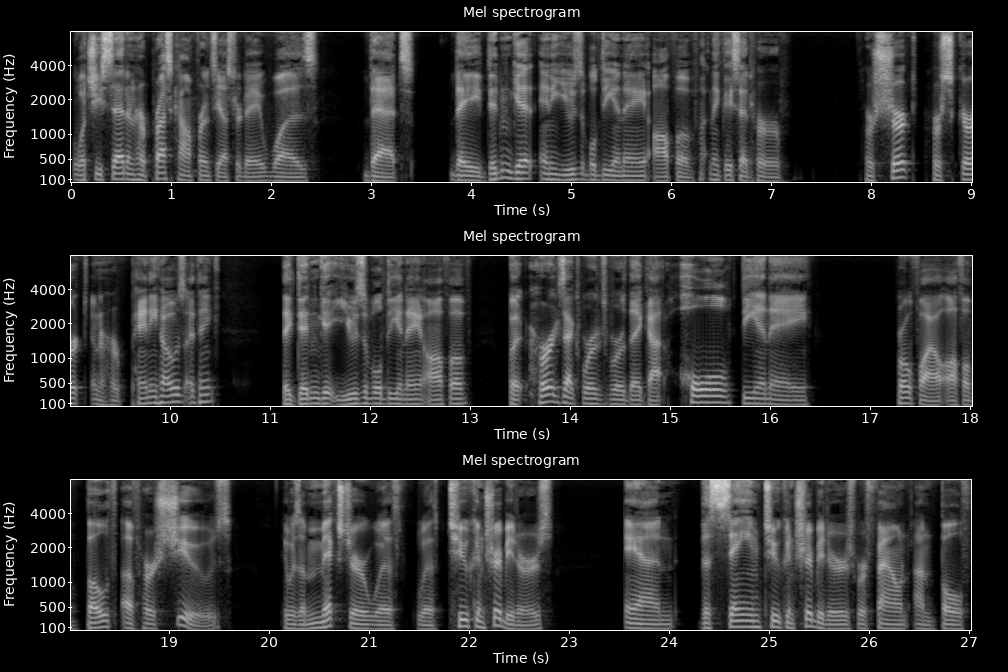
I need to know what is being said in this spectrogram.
what she said in her press conference yesterday was that they didn't get any usable DNA off of. I think they said her her shirt, her skirt, and her pantyhose. I think they didn't get usable DNA off of. But her exact words were they got whole DNA profile off of both of her shoes. It was a mixture with with two contributors, and the same two contributors were found on both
